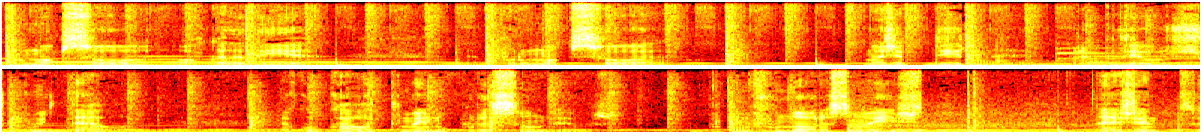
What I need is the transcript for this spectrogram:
por uma pessoa ou cada dia por uma pessoa, mas a pedir né, para que Deus cuide dela, colocá-la também no coração de Deus. Porque no fundo a oração é isto: é a gente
